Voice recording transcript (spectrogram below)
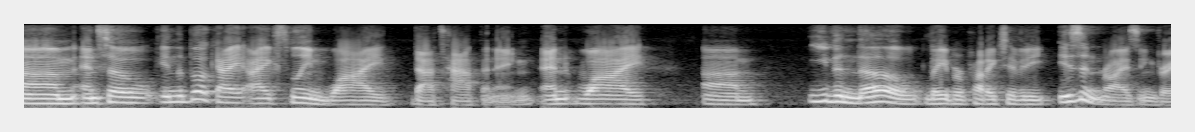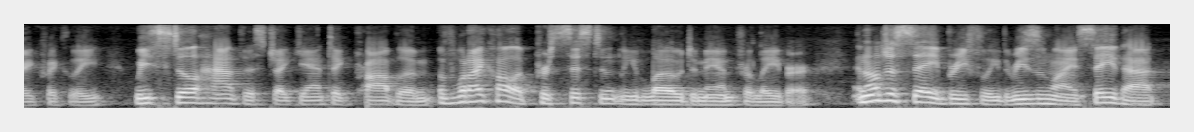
Um, and so in the book, I, I, explain why that's happening and why, um, even though labor productivity isn't rising very quickly, we still have this gigantic problem of what I call a persistently low demand for labor. And I'll just say briefly the reason why I say that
